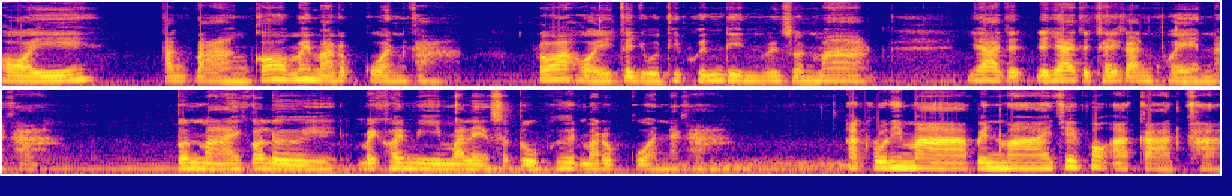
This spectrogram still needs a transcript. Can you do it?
หอยต่างๆก็ไม่มารบกวนค่ะ เพราะว่าหอยจะอยู่ที่พื้นดินเป็นส่วนมาก ย่าจะย่าจะใช้การแขวนนะคะ ต้นไม้ก็เลยไม่ค่อยมีแมลงศัตรูพืชมารบกวนนะคะอะโกรนิมาเป็นไม้ช่วยฟอกอากาศค่ะ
